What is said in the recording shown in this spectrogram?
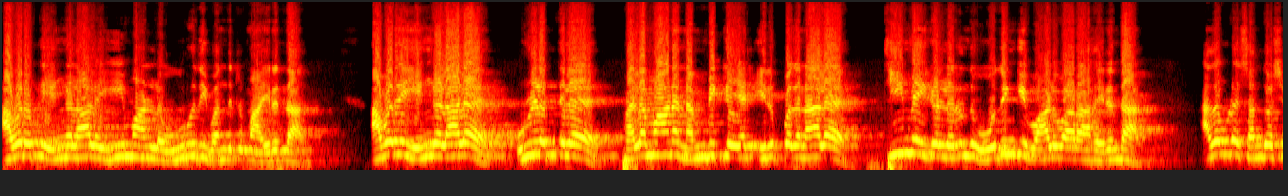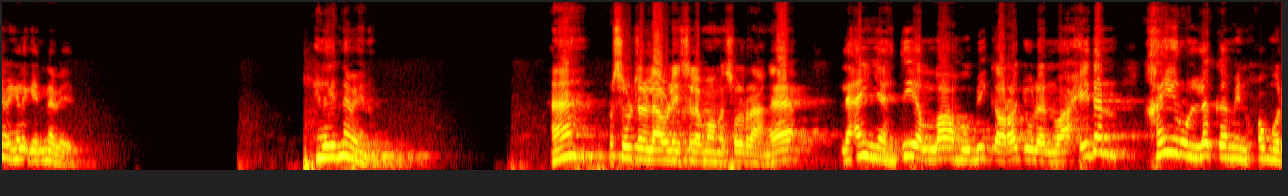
அவருக்கு எங்களால ஈமான்ல உறுதி வந்துட்டுமா இருந்தால் அவரு எங்களால உள்ளத்துல பலமான நம்பிக்கை இருப்பதனால தீமைகள் இருந்து ஒதுங்கி வாழுவாராக இருந்தால் அதை விட சந்தோஷம் எங்களுக்கு என்ன வேணும் எங்களுக்கு என்ன வேணும் ரசூல் சல்லா அலிஸ்லாம் அவங்க சொல்றாங்க لأن يهدي الله بك رجلا واحدا خير لك من حمر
